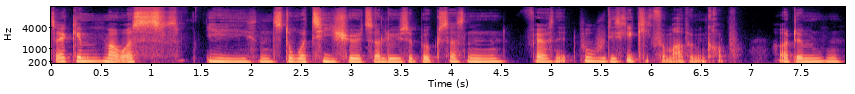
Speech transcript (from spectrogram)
så jeg gemte mig også i sådan store t-shirts og løse bukser, sådan, for jeg var sådan lidt, puh, de skal ikke kigge for meget på min krop og dømme den.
